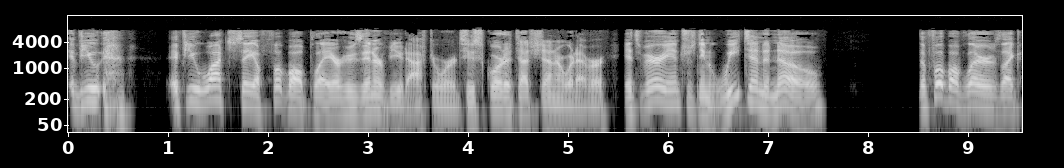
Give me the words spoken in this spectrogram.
if you if you watch, say, a football player who's interviewed afterwards, who scored a touchdown or whatever, it's very interesting. We tend to know the football player is like,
